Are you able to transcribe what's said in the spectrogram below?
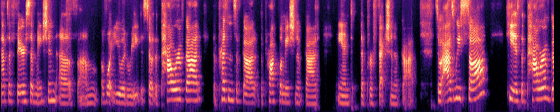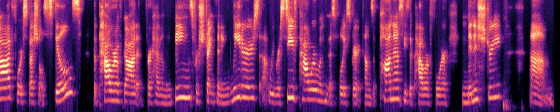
that's a fair summation of, um, of what you would read. So the power of God, the presence of God, the proclamation of God, and the perfection of God. So as we saw, he is the power of God for special skills, the power of God for heavenly beings, for strengthening leaders. Uh, we receive power when this Holy Spirit comes upon us. He's the power for ministry. Um,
